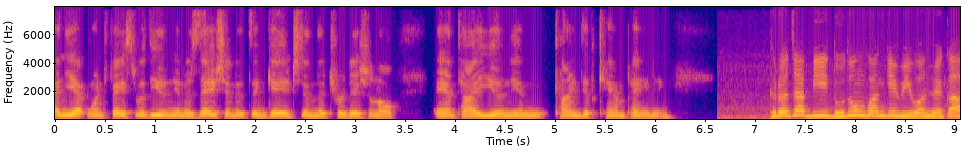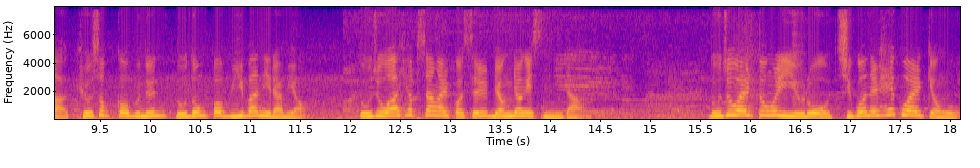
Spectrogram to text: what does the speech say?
And yet when faced with unionization it's engaged in the traditional anti-union kind of campaigning. 그러자 미 노동관계위원회가 교섭 거부는 노동법 위반이라며 노조와 협상할 것을 명령했습니다. 노조 활동을 이유로 직원을 해고할 경우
